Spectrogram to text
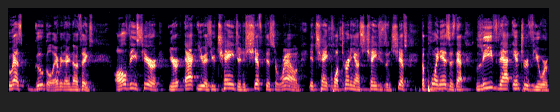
Who has Google? Everything, other things. All these here, you're act you as you change and shift this around, it change quaternions changes and shifts. The point is, is that leave that interviewer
